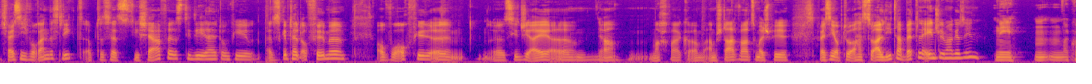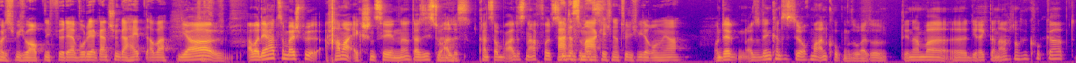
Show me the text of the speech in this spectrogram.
ich weiß nicht, woran das liegt, ob das jetzt die Schärfe ist, die die halt irgendwie, also es gibt halt auch Filme, auch wo auch viel äh, CGI, äh, ja, Machwerk ähm, am Start war, zum Beispiel, ich weiß nicht, ob du, hast du Alita Battle Angel mal gesehen? Nee, da konnte ich mich überhaupt nicht für. Der wurde ja ganz schön gehypt, aber Ja, aber der hat zum Beispiel Hammer-Action-Szenen, ne? Da siehst du alles. Kannst auch alles nachvollziehen. ah, das mag ich natürlich wiederum, ja. Und der, also den kannst du dir auch mal angucken, so. Also den haben wir äh, direkt danach noch geguckt gehabt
